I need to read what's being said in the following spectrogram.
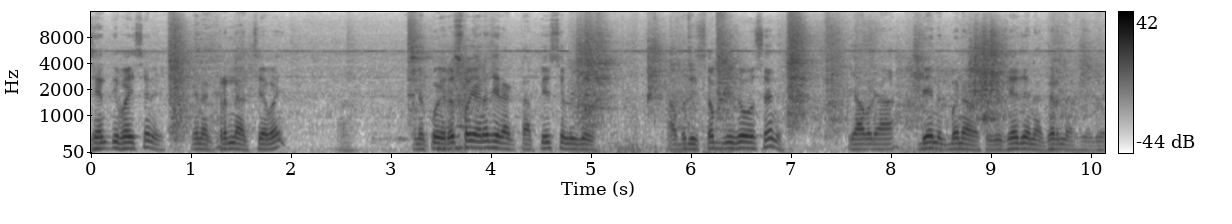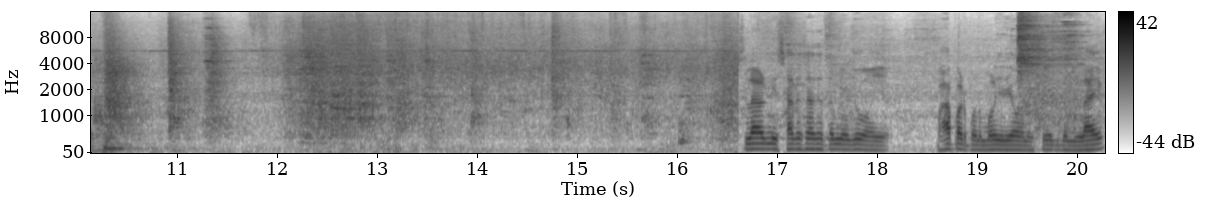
જયંતિભાઈ છે ને, એના ઘરના જ છે ભાઈ. હા. અને કોઈ રસોઈયા નથી રાખતા સ્પેશિયલી જો આ બધી સબ્જી જો છે ને, એ આપણે આ બેન જ બનાવે છે, જે જેના ઘરના છે, જો. સલાડની સાથે સાથે તમને જો અહીંયા પાપડ પણ મળી રહેવાનું છે, એકદમ લાઈવ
